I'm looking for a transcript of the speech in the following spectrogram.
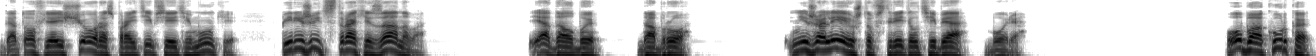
готов я еще раз пройти все эти муки, пережить страхи заново, я дал бы добро. Не жалею, что встретил тебя, Боря. Оба окурка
